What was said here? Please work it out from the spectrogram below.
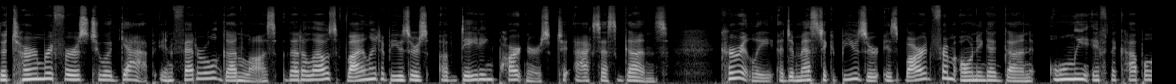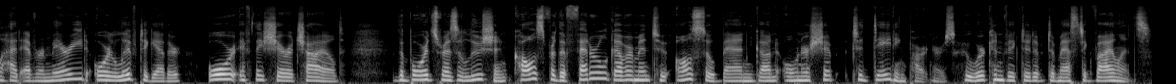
The term refers to a gap in federal gun laws that allows violent abusers of dating partners to access guns. Currently, a domestic abuser is barred from owning a gun only if the couple had ever married or lived together or if they share a child. The board's resolution calls for the federal government to also ban gun ownership to dating partners who were convicted of domestic violence.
